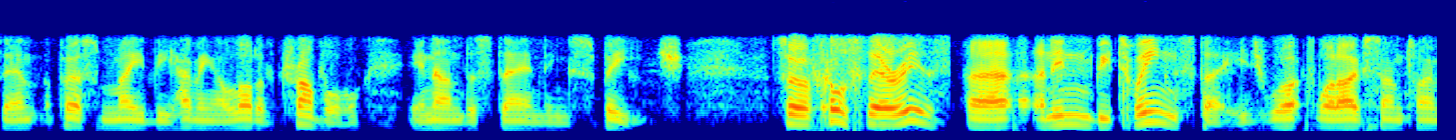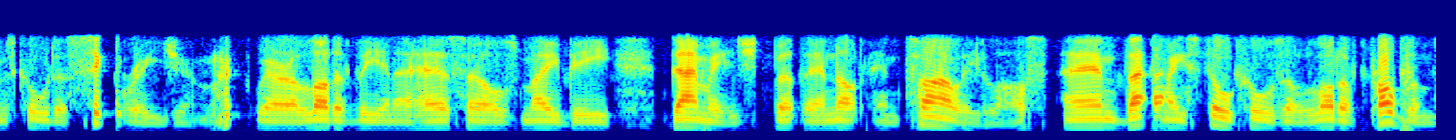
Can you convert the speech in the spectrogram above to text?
the person may be having a lot of trouble in understanding speech. So, of course, there is uh, an in between stage, what, what I've sometimes called a sick region, where a lot of the inner hair cells may be damaged, but they're not entirely lost. And that may still cause a lot of problems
